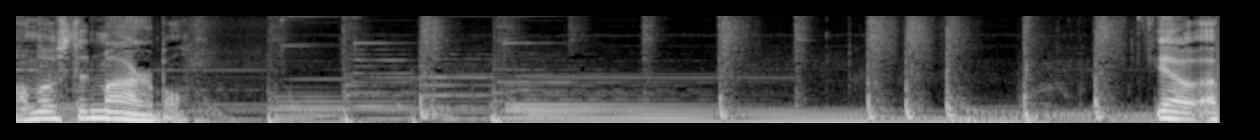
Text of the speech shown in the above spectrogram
Almost admirable. you know, uh,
